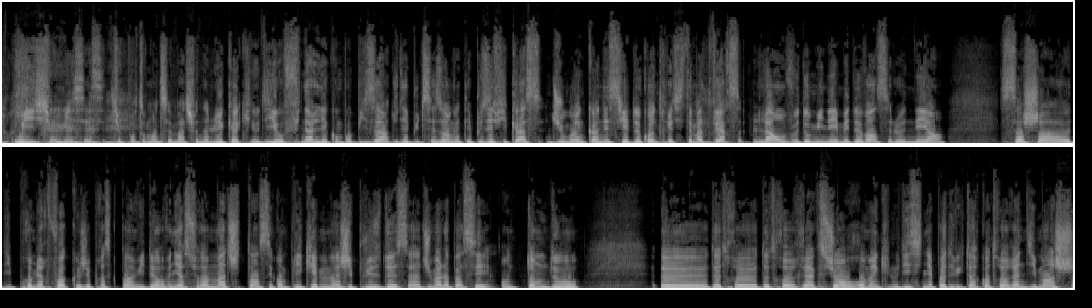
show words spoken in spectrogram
Oui, oui, c'est dur pour tout le monde ce match. On a Lucas qui nous dit au final, les combos bizarres du début de saison étaient plus efficaces, du moins qu'en essayer de contrer le système adverse. Là, on veut dominer, mais devant, c'est le néant. Sacha euh, dit première fois que j'ai presque pas envie de revenir sur un match tant c'est compliqué. Même à J plus 2, ça a du mal à passer. On tombe de haut. Euh, d'autres d'autres réactions. Romain qui nous dit s'il n'y a pas de victoire contre Rennes dimanche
